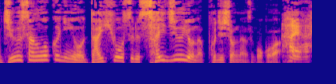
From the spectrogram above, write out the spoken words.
13億人を代表する最重要なポジションなんです、ここは。はいはいはい。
